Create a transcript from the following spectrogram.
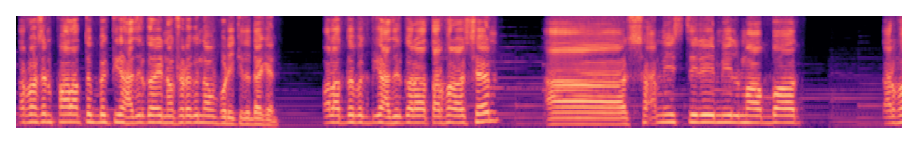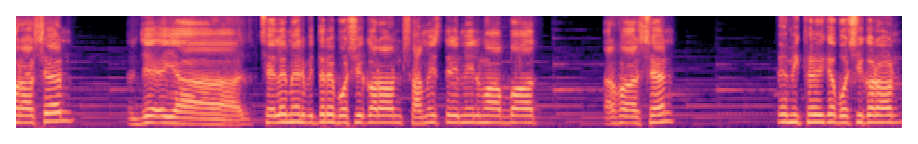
তারপর আসেন পালাত্মক ব্যক্তিকে হাজির করা, এই নকশাটা কিন্তু আমার পরীক্ষিত, দেখেন। ফলাত্মক ব্যক্তিকে হাজির করা, তারপর আসেন স্বামী, স্ত্রী, মিল, মহব্বত তারপর আসেন যে ছেলে মেয়ের ভিতরে বশীকরণ, স্বামী, স্ত্রী, মিল, মহব্বত। তারপর আসেন, প্রেমিক, প্রেমিকা বশীকরণ।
